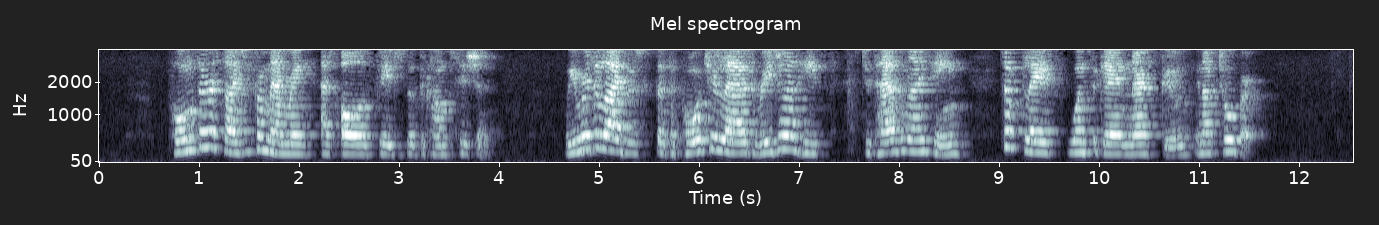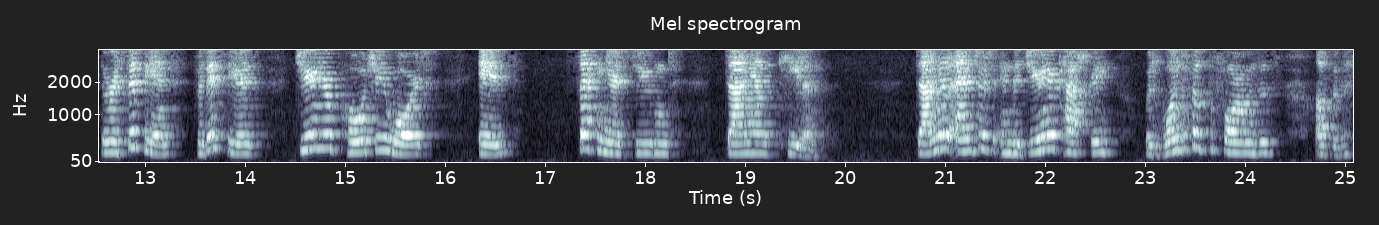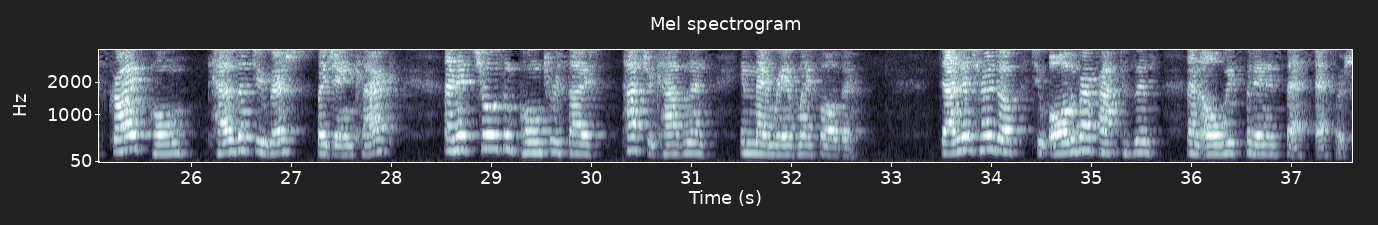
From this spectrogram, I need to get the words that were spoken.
Poems are recited from memory at all stages of the competition. We were delighted that the Poetry Aloud Regional Heats 2019 took place once again in our school in October. The recipient for this year's Junior Poetry Award is second year student Daniel Keelan. Daniel entered in the junior category with wonderful performances of the prescribed poem Cows at Dugort by Jane Clarke and his chosen poem to recite Patrick Kavanagh's In Memory of My Father. Daniel turned up to all of our practices and always put in his best effort.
